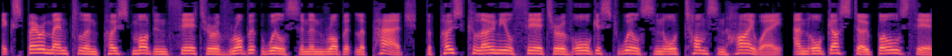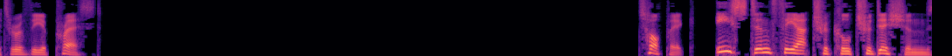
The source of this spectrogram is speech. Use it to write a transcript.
experimental and postmodern theatre of Robert Wilson and Robert Lepage, the postcolonial theatre of August Wilson or Tomson Highway, and Augusto Boal's Theatre of the Oppressed. Eastern theatrical traditions.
